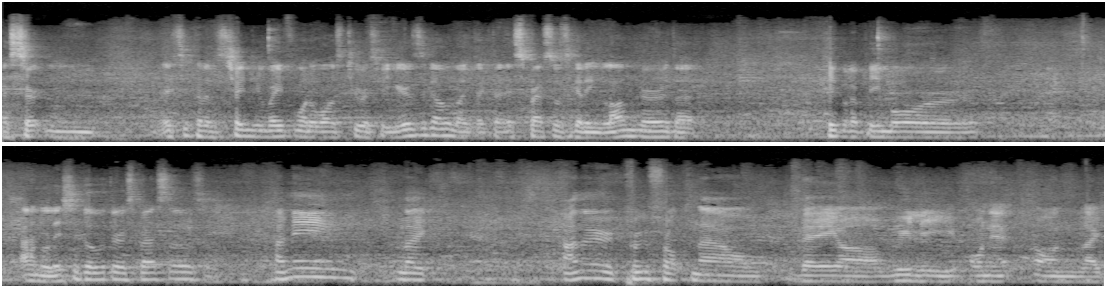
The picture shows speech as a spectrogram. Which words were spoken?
a certain, it's kind of changing away from what it was two or three years ago? Like, like the espresso's getting longer, that people are being more analytical with their espressos? I mean, like, I know Prufrock now, they are really on it on like,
